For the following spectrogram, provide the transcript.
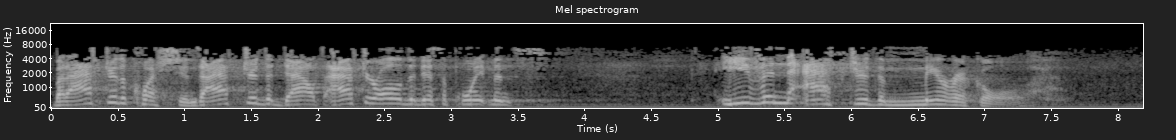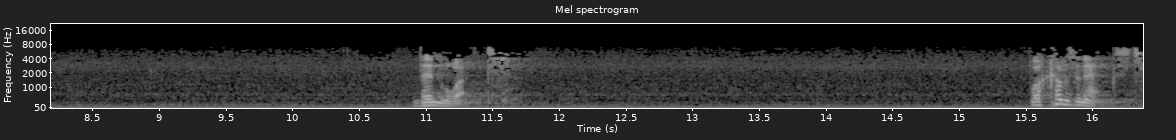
But after the questions, after the doubts, after all of the disappointments, even after the miracle, then what? What comes next?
